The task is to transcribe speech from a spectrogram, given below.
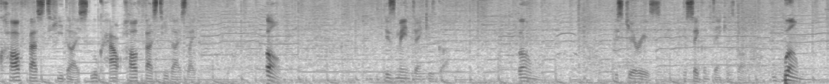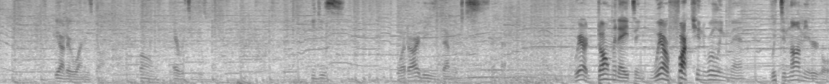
Look how fast he dies. Look how how fast he dies. Like, boom. His main tank is gone. Boom. His carries. The second tank is gone. Boom. The other one is gone. Boom. Everything is gone. He just. What are these damages? We are dominating. We are fucking ruling, man. With the Nami roll.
